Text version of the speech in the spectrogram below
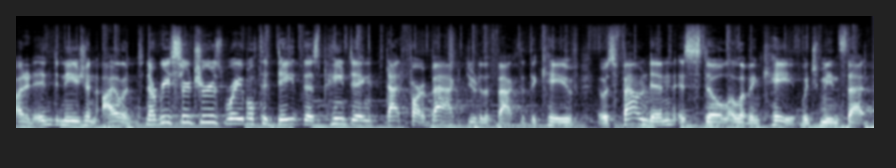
on an Indonesian island. Now, researchers were able to date this painting that far back due to the fact that the cave it was found in is still a living cave, which means that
